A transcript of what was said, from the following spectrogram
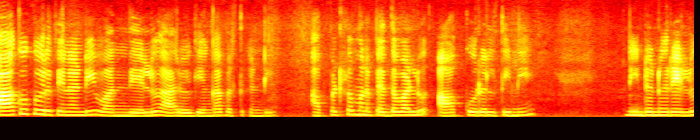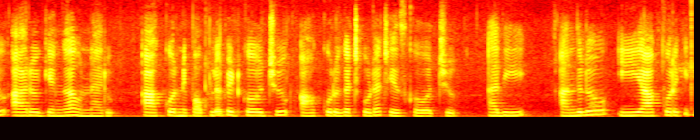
ఆకుకూర తినండి వందేళ్ళు ఆరోగ్యంగా బ్రతకండి. అప్పట్లో మన పెద్దవాళ్ళు ఆకుకూరలు తిని నిండు నూరేళ్ళు ఆరోగ్యంగా ఉన్నారు. ఆకుకూరని పప్పులో పెట్టుకోవచ్చు ఆకుకూరగా కూడా చేసుకోవచ్చు. అది అందులో ఈ ఆకుకూరకి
